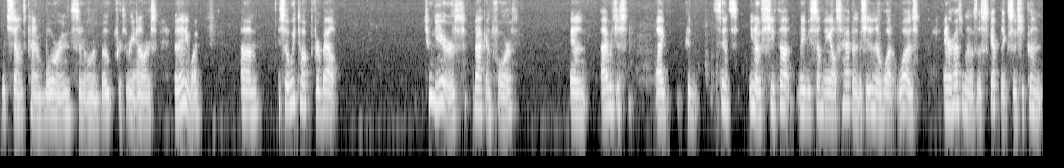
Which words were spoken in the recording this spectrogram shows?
which sounds kind of boring, sitting on a boat for three hours. But anyway, um, so we talked for about two years back and forth. And I was just, I could sense, you know, she thought maybe something else happened, but she didn't know what it was. And her husband was a skeptic, so she couldn't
